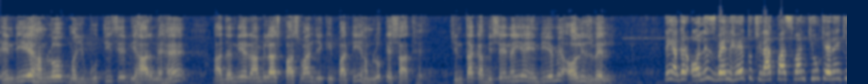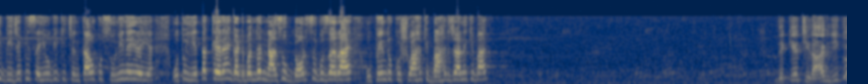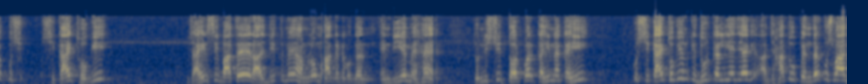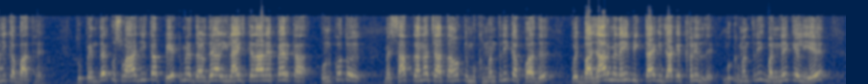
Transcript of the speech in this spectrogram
एनडीए हम लोग मजबूती से बिहार में हैं। आदरणीय रामविलास पासवान जी की पार्टी हम लोग के साथ है। चिंता का विषय नहीं है, एनडीए में ऑल इज़ वेल नहीं, अगर ऑल इज़ वेल है तो चिराग पासवान क्यों कह रहे हैं कि बीजेपी सहयोगी की चिंताओं को सुनी नहीं रही है? वो तो ये तक कह रहे हैं, गठबंधन नाजुक दौर से गुजर रहा है। उपेंद्र कुशवाहा के बाहर जाने के बाद। देखिए, चिराग जी को कुछ शिकायत होगी। ज़ाहिर सी बात है, राजनीति में हम लोग महागठबंधन, एनडीए में हैं तो निश्चित तौर पर कहीं ना कहीं कुछ शिकायत होगी, उनकी दूर कर लिया जाएगी। और जहाँ तो उपेंद्र कुशवाहा जी का बात है उपेंद्र कुशवाहा जी का पेट में दर्द है और इलाज करा रहे हैं पैर का, उनको तो मैं साफ़ कहना चाहता हूँ कि मुख्यमंत्री का पद कोई बाज़ार में नहीं बिकता है कि जाके खरीद ले। मुख्यमंत्री बनने के लिए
